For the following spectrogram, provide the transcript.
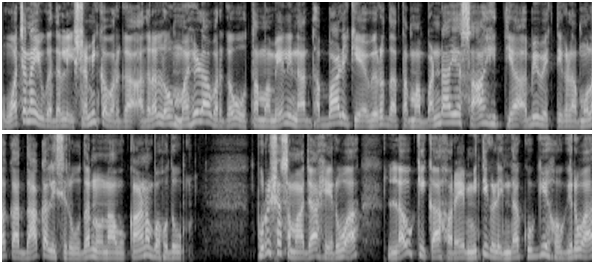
ವಚನ ಯುಗದಲ್ಲಿ ಶ್ರಮಿಕ ವರ್ಗ, ಅದರಲ್ಲೂ ಮಹಿಳಾ ವರ್ಗವು ತಮ್ಮ ಮೇಲಿನ ದಬ್ಬಾಳಿಕೆಯ ವಿರುದ್ಧ ತಮ್ಮ ಬಂಡಾಯ ಸಾಹಿತ್ಯ ಅಭಿವ್ಯಕ್ತಿಗಳ ಮೂಲಕ ದಾಖಲಿಸಿರುವುದನ್ನು ನಾವು ಕಾಣಬಹುದು. ಪುರುಷ ಸಮಾಜ ಹೇರುವ ಲೌಕಿಕ ಹೊರೆ ಮಿತಿಗಳಿಂದ ಕುಗ್ಗಿ ಹೋಗಿರುವ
